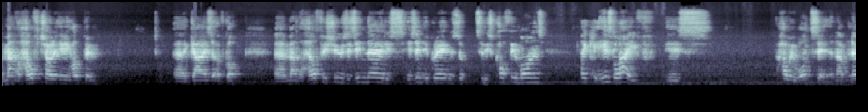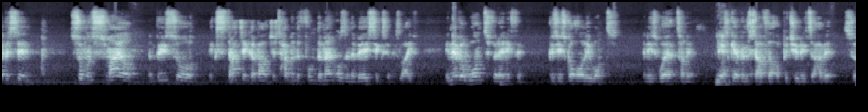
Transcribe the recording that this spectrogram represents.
a mental health charity helping uh, guys that have got uh, mental health issues. He's in there. He's, he's integrating to these coffee mornings. Like his life is how he wants it, and I've never seen someone smile and be so ecstatic about just having the fundamentals and the basics in his life. He never wants for anything because he's got all he wants and he's worked on it. Yeah. He's given himself that opportunity to have it. So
